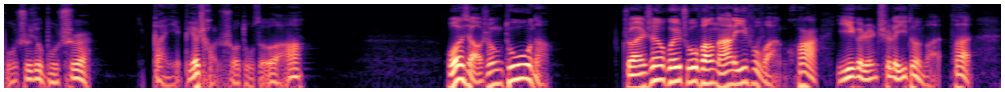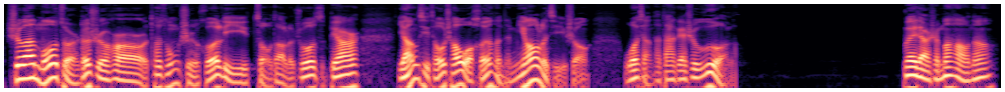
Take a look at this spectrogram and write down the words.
不吃就不吃，你半夜别吵着说肚子饿啊。我小声嘟囔，转身回厨房拿了一副碗筷，一个人吃了一顿晚饭。吃完抹嘴的时候，他从纸盒里走到了桌子边，仰起头朝我狠狠的喵了几声。我想他大概是饿了。喂点什么好呢？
